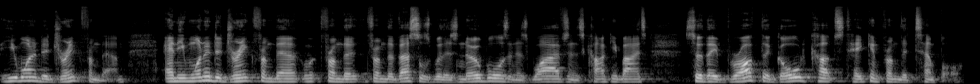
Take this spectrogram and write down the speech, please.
he wanted to drink from them, and he wanted to drink from them from the from the vessels with his nobles and his wives and his concubines. So they brought the gold cups taken from the temple,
